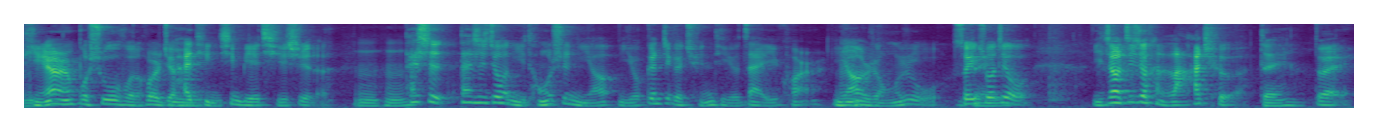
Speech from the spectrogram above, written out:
挺让人不舒服的，或者觉得还挺性别歧视的。嗯哼。但是但是就你同时你要你又跟这个群体又在一块儿，你要融入，所以说就你知道这就很拉扯。对。对。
